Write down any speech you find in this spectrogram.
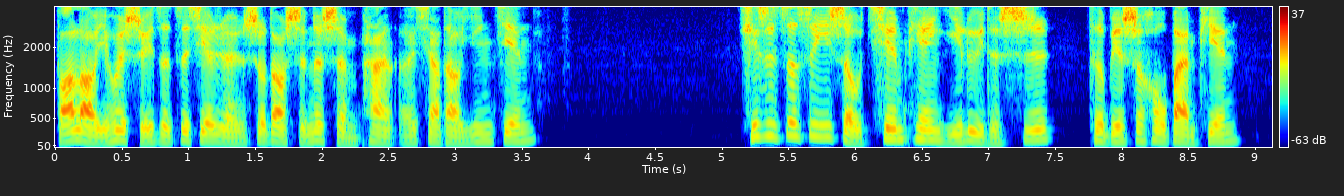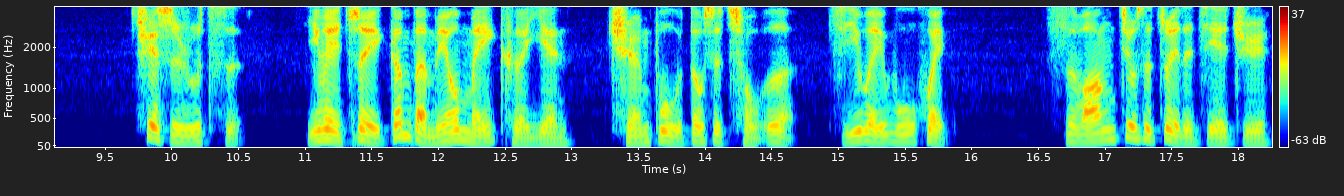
法老也会随着这些人受到神的审判而下到阴间。其实这是一首千篇一律的诗，特别是后半篇。确实如此，因为罪根本没有美可言，全部都是丑恶，极为污秽。死亡就是罪的结局，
